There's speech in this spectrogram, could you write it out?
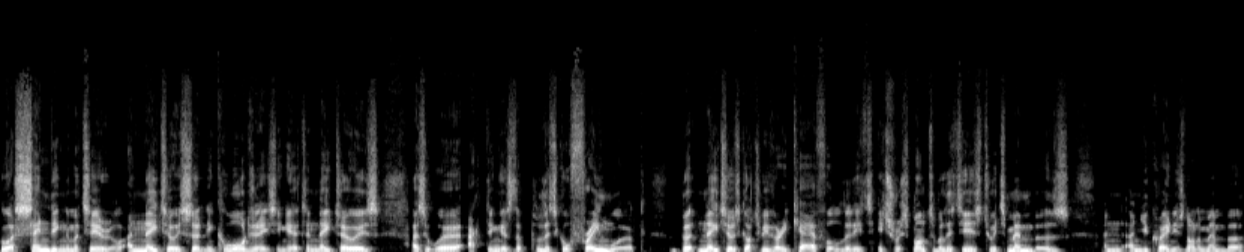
who are sending the material, and NATO is certainly coordinating it, and NATO is, as it were, acting as the political framework. But NATO has got to be very careful that its its responsibility is to its members, and and Ukraine is not a member,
